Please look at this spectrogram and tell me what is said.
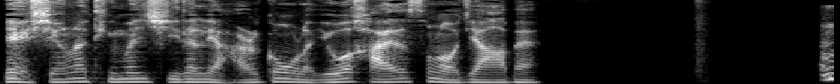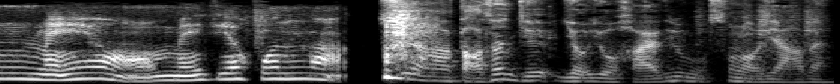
也行了，挺温馨的，俩人够了，有个孩子送老家呗。嗯，没有，没结婚呢。是啊，打算结有有孩子就送老家呗。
